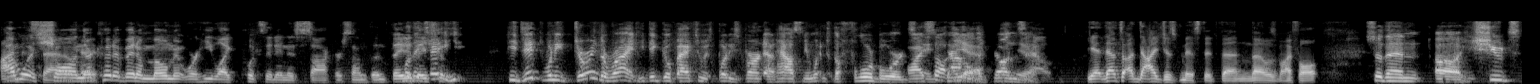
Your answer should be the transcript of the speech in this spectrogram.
I I'm with that. Sean. There could have been a moment where he like puts it in his sock or something. They, well, they, they say should. he, he did when he during the ride he did go back to his buddy's burned out house and he went into the floorboards Oh, I and saw- got yeah, all the guns yeah. out. Yeah, that's I just missed it. Then that was my fault. So then uh, he shoots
